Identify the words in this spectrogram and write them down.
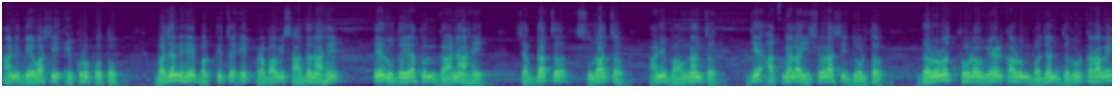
आणि देवाशी एकरूप होतो. भजन हे भक्तीचं एक प्रभावी साधन आहे. ते हृदयातून गाणं आहे. शब्दाचं सुराचं आणि भावनांचं जे आत्म्याला ईश्वराशी जोडतं. दररोज थोडं वेळ काढून भजन जरूर करावे.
